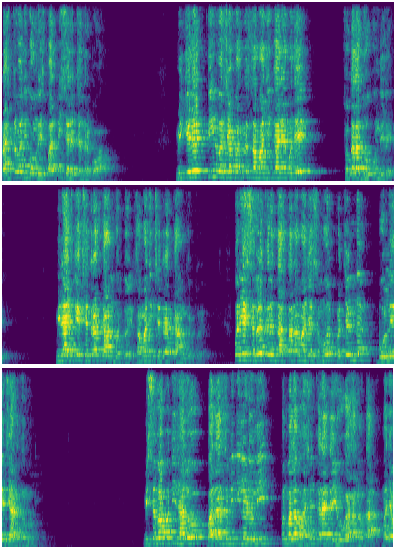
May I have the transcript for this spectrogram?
राष्ट्रवादी काँग्रेस पार्टी शरदचंद्र पवार. मी गेले तीन वर्षापासून सामाजिक कार्यामध्ये स्वतःला झोकून दिले. मी राजकीय क्षेत्रात काम करतोय सामाजिक क्षेत्रात काम करतोय. पण हे सगळं करत असताना माझ्यासमोर प्रचंड बोलण्याची अडचण होती. मी सभापती झालो बाजार समिती लढवली पण मला भाषण करायचा योग आला नव्हता. माझ्या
